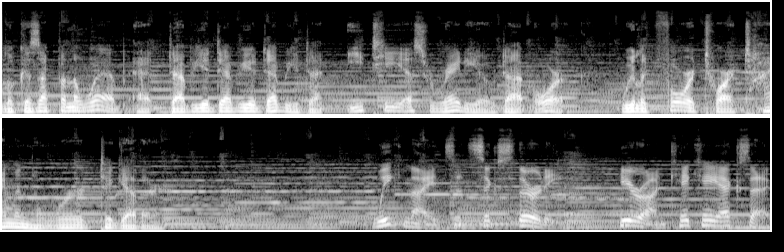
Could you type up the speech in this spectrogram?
look us up on the web at www.etsradio.org. We look forward to our time in the Word together. Weeknights at 6:30 here on KKXX.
